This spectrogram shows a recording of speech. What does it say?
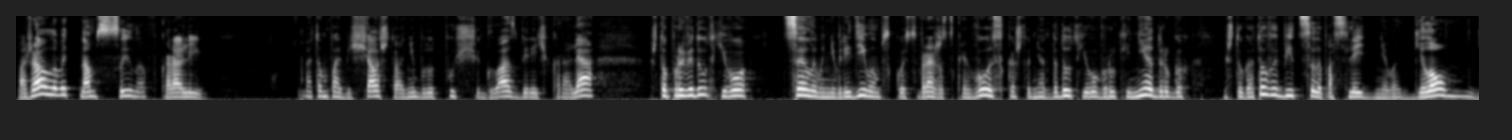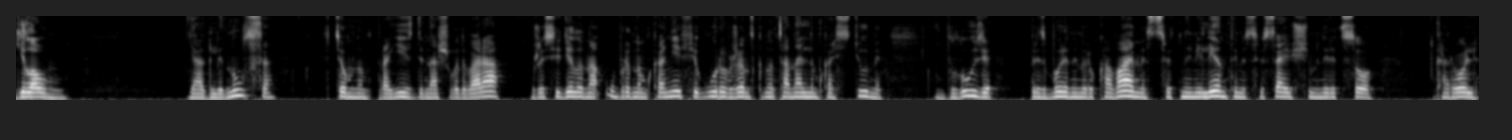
пожаловать нам сына в короли». Потом пообещал, что они будут пуще глаз беречь короля, что проведут его целым и невредимым сквозь вражеское войско, что не отдадут его в руки недругах и что готовы биться до последнего. Гелом, гелом. Я оглянулся. В темном проезде нашего двора уже сидела на убранном коне фигура в женском национальном костюме – в блузе, с присборенными рукавами, с цветными лентами, свисающими на лицо. Король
